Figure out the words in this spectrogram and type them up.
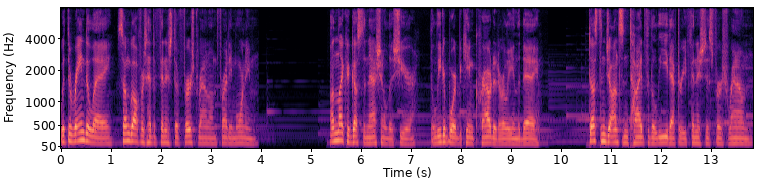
With the rain delay, some golfers had to finish their first round on Friday morning. Unlike Augusta National this year, the leaderboard became crowded early in the day. Dustin Johnson tied for the lead after he finished his first round,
